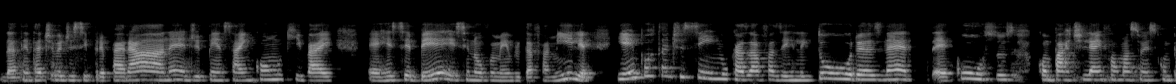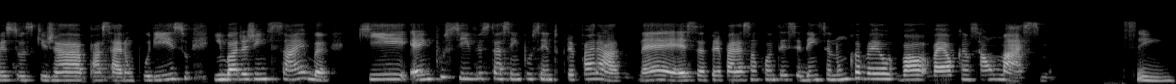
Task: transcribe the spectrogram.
da tentativa de se preparar, né, de pensar em como que vai é, receber esse novo membro da família. E é importante, sim, o casal fazer leituras, né, é, cursos, compartilhar informações com pessoas que já passaram por isso, embora a gente saiba que é impossível estar 100% preparado, né? Essa preparação com antecedência nunca vai, vai alcançar o máximo. Sim,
